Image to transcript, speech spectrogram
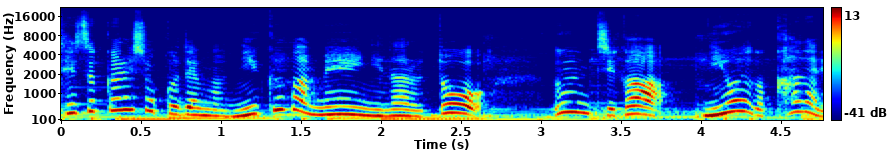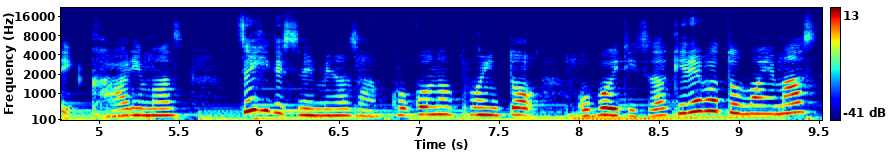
手作り食でも肉がメインになるとうんちが匂いがかなり変わります。是非ですね皆さんここのポイント覚えていただければと思います。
